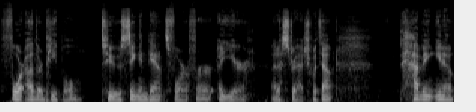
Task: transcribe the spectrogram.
for other people to sing and dance for for a year at a stretch without having, you know,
